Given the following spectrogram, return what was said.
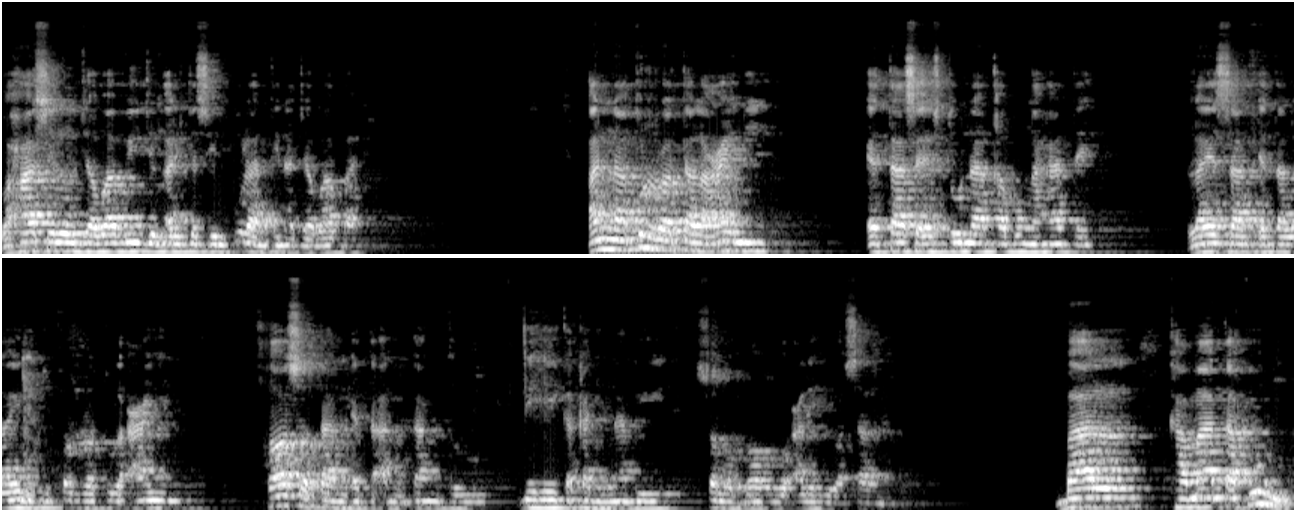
Wahasilul jawabi jeung ari kesimpulan tina jawaban. Anna qurratal aini eta seestuna kabunga hate laisat eta lain itu qurratul ain khosatan eta anu tantu bihi ka nabi sallallahu alaihi wasallam. Bal kama takun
